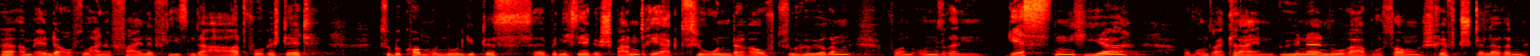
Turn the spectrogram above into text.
äh, am Ende auf so eine feine, fließende Art vorgestellt zu bekommen. Und nun gibt es, äh, bin ich sehr gespannt, Reaktionen darauf zu hören von unseren Gästen hier auf unserer kleinen Bühne. Nora Busson, Schriftstellerin,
